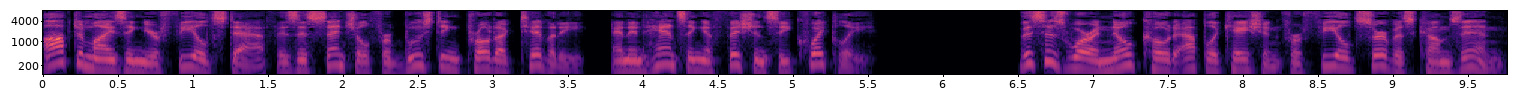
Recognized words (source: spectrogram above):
optimizing your field staff is essential for boosting productivity and enhancing efficiency quickly. This is where a no code application for field service comes in.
